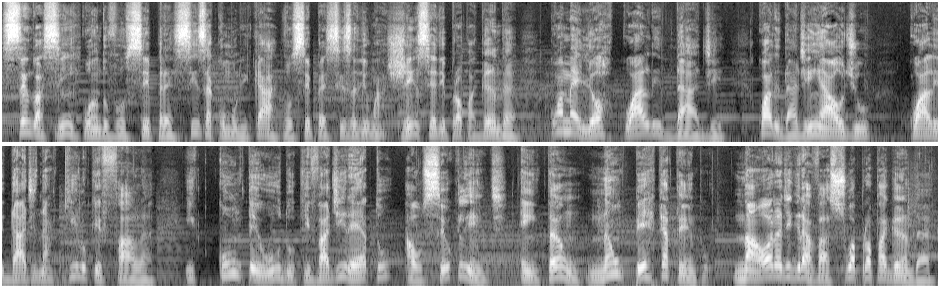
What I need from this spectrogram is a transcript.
Sendo assim, quando você precisa comunicar, você precisa de uma agência de propaganda com a melhor qualidade. Qualidade em áudio, qualidade naquilo que fala e conteúdo que vá direto ao seu cliente. Então, não perca tempo. Na hora de gravar sua propaganda,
